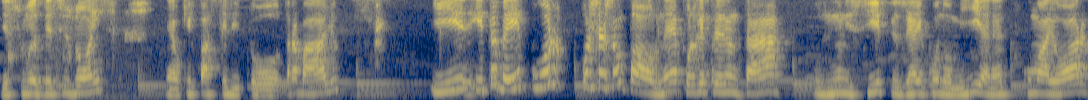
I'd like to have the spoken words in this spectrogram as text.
de suas decisões, é o que facilitou o trabalho. E, e também por, por ser São Paulo, né, por representar os municípios e a economia né, com maior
